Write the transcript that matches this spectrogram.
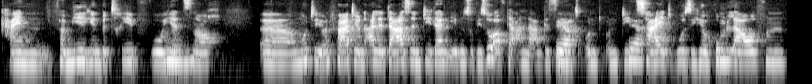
kein Familienbetrieb, wo mhm. jetzt noch äh, Mutti und Vati und alle da sind, die dann eben sowieso auf der Anlage sind ja. und, und die ja. Zeit, wo sie hier rumlaufen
